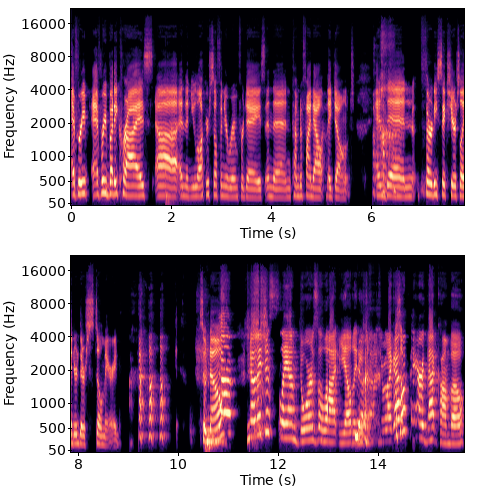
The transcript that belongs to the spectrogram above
every everybody cries, uh, and then you lock yourself in your room for days, and then come to find out they don't, and then thirty six years later they're still married. So no, No, no, they just slammed doors a lot and yelled at each Yeah. other. They were like, I hope they heard that combo.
